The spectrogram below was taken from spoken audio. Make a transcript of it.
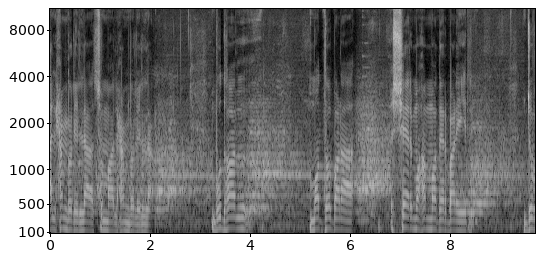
الحمد لله ثم الحمد لله বুধল মধ্যপাড়া শের মোহাম্মদের বাড়ির যুব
